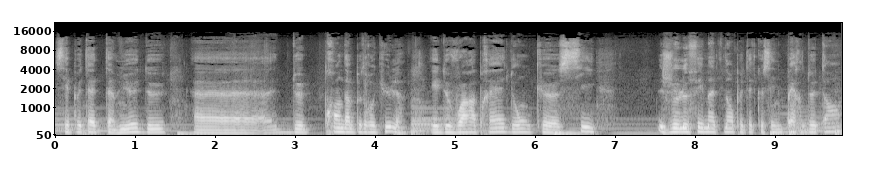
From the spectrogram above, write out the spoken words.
c'est peut-être mieux de, de prendre un peu de recul et de voir après? Donc, si je le fais maintenant, peut-être que c'est une perte de temps,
